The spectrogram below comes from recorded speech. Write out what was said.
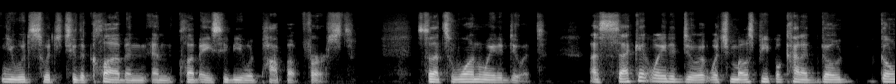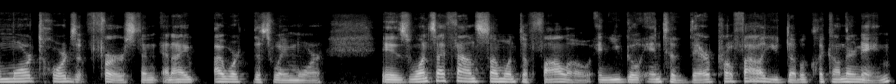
you would switch to the club, and and club ACB would pop up first. So that's one way to do it. A second way to do it, which most people kind of go go more towards it first, and and I I work this way more is once I found someone to follow and you go into their profile, you double click on their name.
